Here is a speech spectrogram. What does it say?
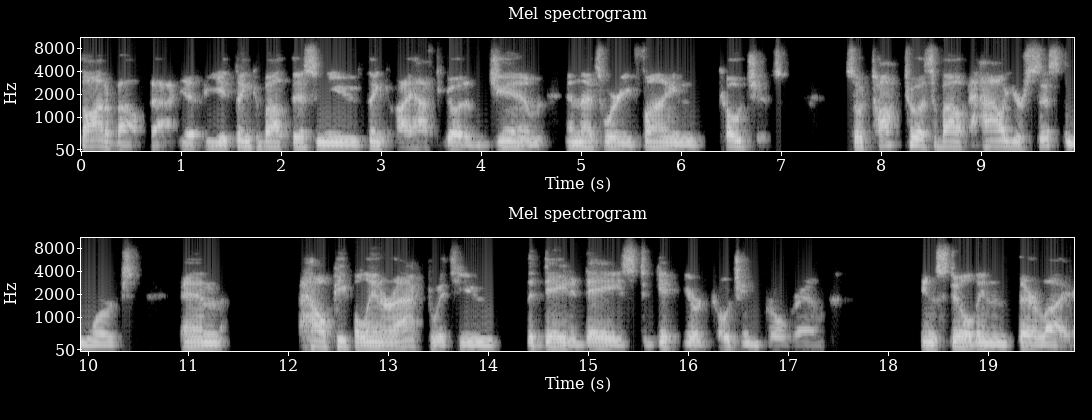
thought about that. You, you think about this and you think I have to go to the gym, and that's where you find coaches. So talk to us about how your system works and how people interact with you the day to days to get your coaching program instilled in their life.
